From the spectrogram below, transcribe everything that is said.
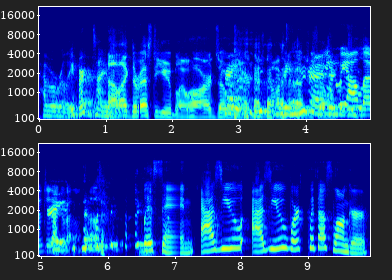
have a really hard time. Not with like the rest of you blowhards over Right. there I mean, you guys yourself. are we all love to talk about ourselves. Listen, as you as you work with us longer,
